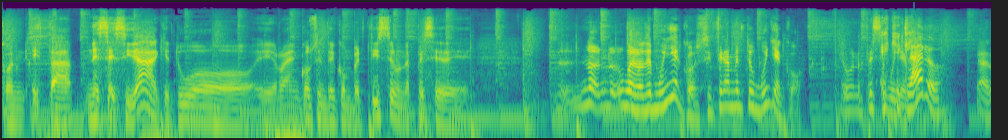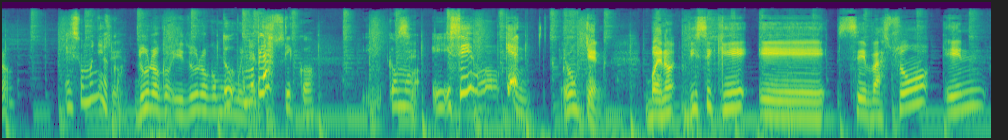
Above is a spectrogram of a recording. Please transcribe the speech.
con esta necesidad que tuvo Ryan Gosling de convertirse en una especie de, no, no, bueno, de muñeco, si finalmente un muñeco. Es una especie Es de que muñeco. claro, Claro. es un sí. muñeco. Duro y duro como Du- un como muñeco. plástico. Y como, y, sí, un Ken. Es un Ken. Bueno, dice que eh, se basó en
